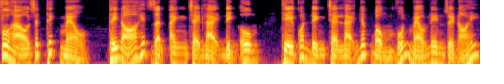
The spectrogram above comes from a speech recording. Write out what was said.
Vu Hạo rất thích mèo, thấy nó hết giận anh chạy lại định ôm, thì quan đình chạy lại nhấc bổng vốn mèo lên rồi nói.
